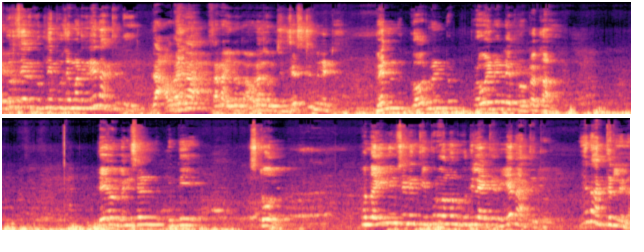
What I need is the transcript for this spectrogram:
ಇಬ್ಬರು ಸೇರಿ ಗುದ್ದಲಿ ಪೂಜೆ ಮಾಡಿದ್ರೆ ಏನಾಗ್ತಿತ್ತು? Just minute when government provided a protocol they have mention in the stone ಒಂದು ಐದು ನಿಮಿಷ ನಿಂತು ಇಬ್ಬರು ಒಂದೊಂದು ಗುದ್ದಿಲಿ ಹಾಕ್ತಿದ್ರು ಏನಾಗ್ತಿತ್ತು ಏನೂ ಆಗ್ತಿರ್ಲಿಲ್ಲ.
